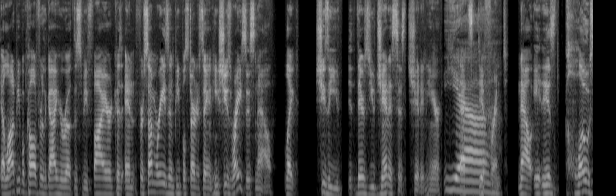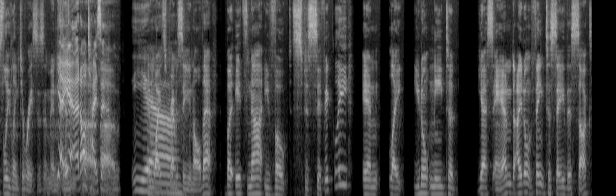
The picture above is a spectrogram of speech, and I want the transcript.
A lot of people called for the guy who wrote this to be fired because, and for some reason, people started saying he she's racist now. Like she's a there's eugenicist shit in here. Yeah. That's different. Now it is closely linked to racism and Yeah, and, yeah, it all uh, ties in. uh, Yeah. and white supremacy and all that, but it's not evoked specifically. And like, you don't need to, yes, and I don't think to say this sucks.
